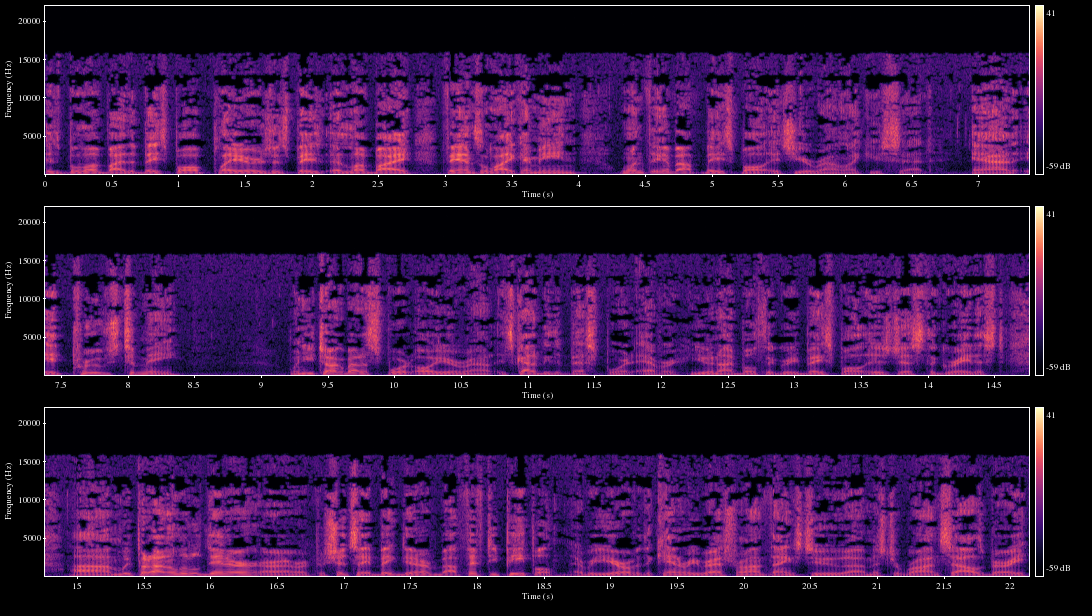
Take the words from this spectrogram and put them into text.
is beloved by the baseball players. It's uh, loved by fans alike. I mean, one thing about baseball, it's year round, like you said, and it proves to me when you talk about a sport all year round, it's got to be the best sport ever. You and I both agree baseball is just the greatest. Um, we put on a little dinner, or I should say a big dinner, of about 50 people every year over at the Cannery Restaurant, thanks to uh, Mr. Ron Salisbury.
